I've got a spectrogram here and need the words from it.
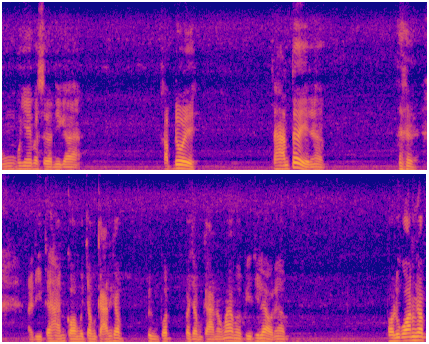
ของผู้ใหญ่ประเสริฐนี่ก็ขับโดยทหารเต้ยนะครับ อดีตทหารกองประจำการครับเพึ่งพ้นประจำการออกมาเมื่อปีที่แล้วนะครับ พอลูกอ่อนครับ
